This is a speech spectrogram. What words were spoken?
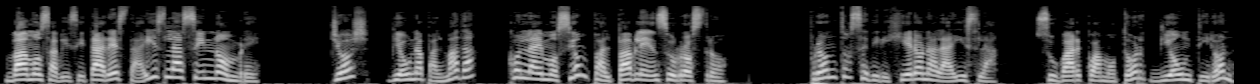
Vamos a visitar esta isla sin nombre. Josh dio una palmada con la emoción palpable en su rostro. Pronto se dirigieron a la isla. Su barco a motor dio un tirón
